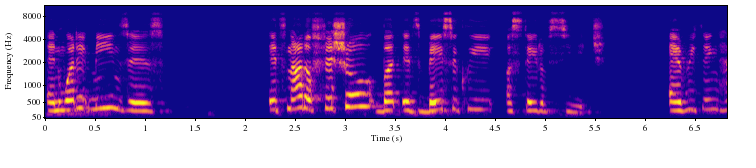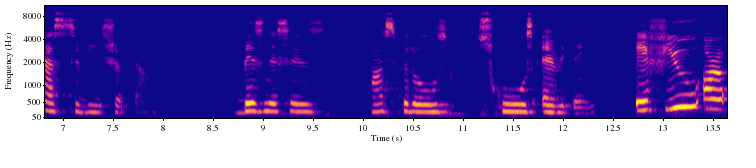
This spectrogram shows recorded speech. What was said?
And what it means is it's not official, but it's basically a state of siege. Everything has to be shut down businesses, hospitals, schools, everything. If you are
